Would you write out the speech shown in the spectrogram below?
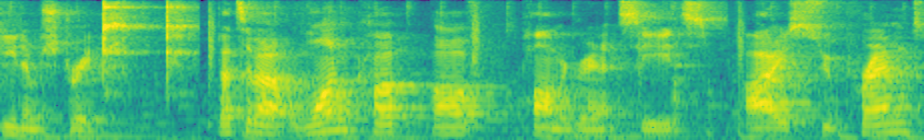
eat them straight. That's about one cup of pomegranate seeds. I supremed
